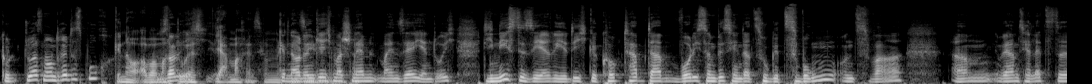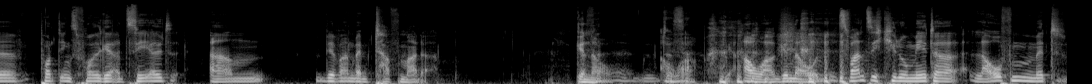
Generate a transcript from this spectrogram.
gut, du hast noch ein drittes Buch? genau, aber mach Soll du erst. Ja, mach mit Genau, dann gehe ich mal schnell mit meinen Serien durch. Die nächste Serie, die ich geguckt habe, da wurde ich so ein bisschen dazu gezwungen. Und zwar, ähm, wir haben es ja letzte Pottings-Folge erzählt, ähm, wir waren beim Tough Mudder. Genau. Das, Aua. Ja, Aua, genau. 20 Kilometer laufen mit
